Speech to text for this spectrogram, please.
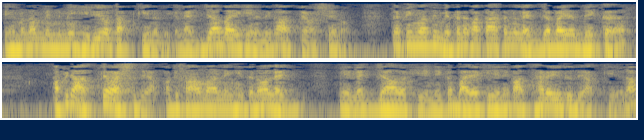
එහෙමනම් මෙන්න මේ හිරියොතක් කියන දෙක ලැජ්ජා බය කියන දෙක අත්‍යවශ්‍ය වෙනවා. දැන් පින්වත්නි මෙතන කතා කරන ලැජ්ජා බය දෙක අපිට අත්‍යවශ්‍ය දෙයක්. අපි සාමාන්‍යයෙන් හිතනවා මේ ලැජ්ජාව කියන එක බය කියන එක අත්හැර යුතු දෙයක් කියලා.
